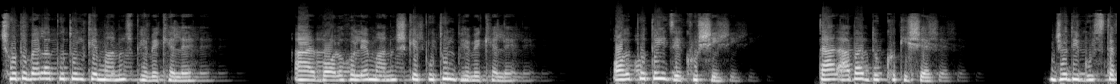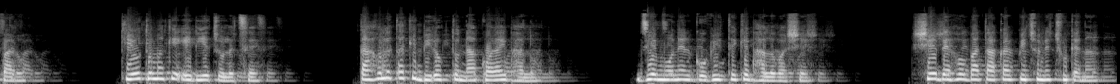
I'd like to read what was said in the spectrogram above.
ছোটবেলা পুতুলকে মানুষ ভেবে খেলে। আর বড় হলে মানুষকে পুতুল ভেবে খেলে। অল্পতেই যে খুশি। তার আবার দুঃখ কিসের? যদি বুঝতে পারো। কেউ তোমাকে এড়িয়ে চলেছে। তাহলে তাকে বিরক্ত না করাই ভালো। যে মনের গভীর থেকে ভালোবাসে। সে দেহ বা টাকার পিছনে ছুটে না।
